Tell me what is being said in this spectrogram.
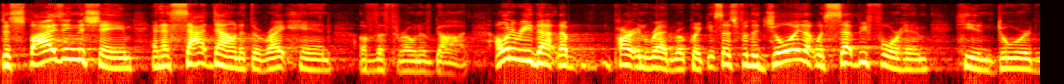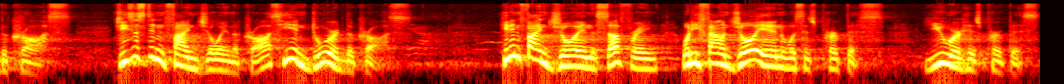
despising the shame, and has sat down at the right hand of the throne of God. I want to read that, that part in red real quick. It says, For the joy that was set before him, he endured the cross. Jesus didn't find joy in the cross, he endured the cross. He didn't find joy in the suffering. What he found joy in was his purpose. You were his purpose.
